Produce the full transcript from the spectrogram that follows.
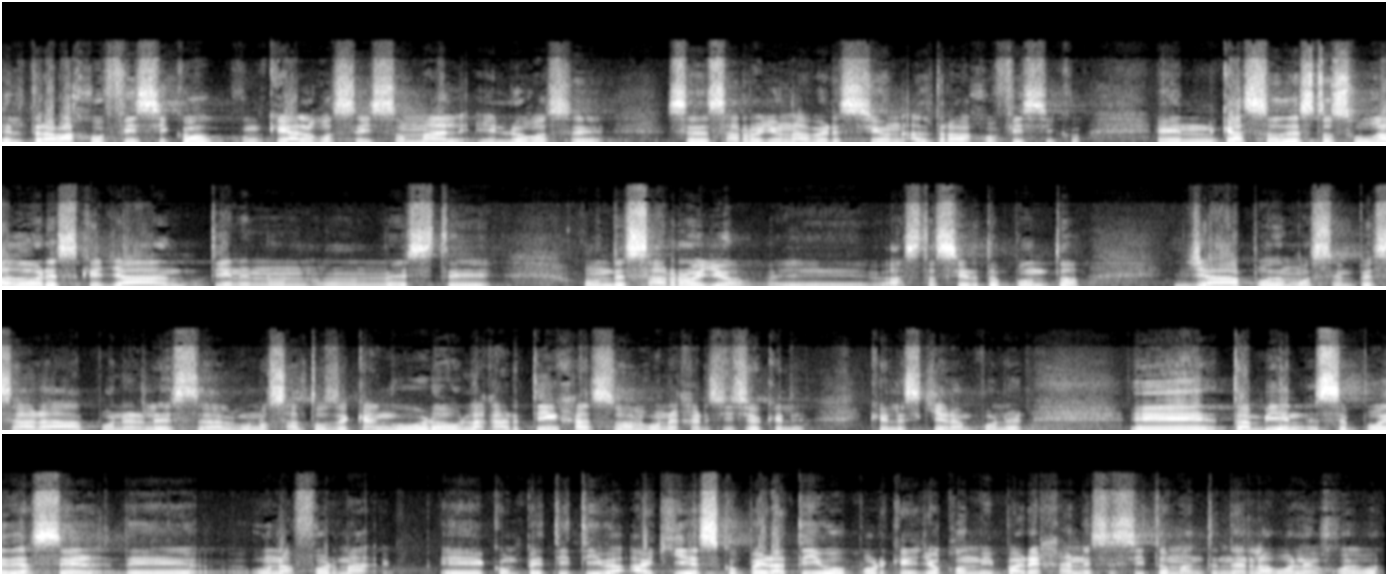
el trabajo físico con que algo se hizo mal y luego se, se desarrolla una aversión al trabajo físico. En caso de estos jugadores que ya tienen un, este, un desarrollo eh, hasta cierto punto, ya podemos empezar a ponerles algunos saltos de canguro o lagartijas o algún ejercicio que, les quieran poner. Eh, también se puede hacer de una forma eh, competitiva. Aquí es cooperativo porque yo con mi pareja necesito mantener la bola en juego.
